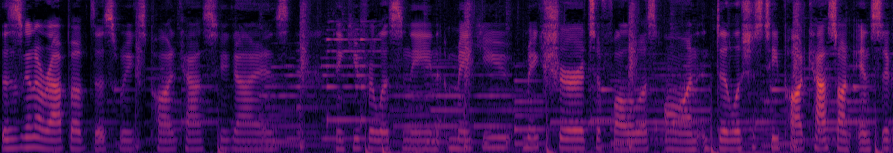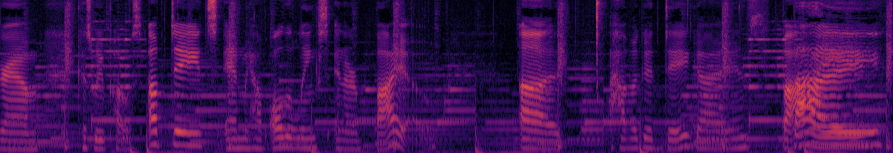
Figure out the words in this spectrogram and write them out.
This is gonna wrap up this week's podcast, you guys. Thank you for listening. Make you make sure to follow us on Delicious Tea Podcast on Instagram because we post updates and we have all the links in our bio. Uh, have a good day, guys. Bye. Bye.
